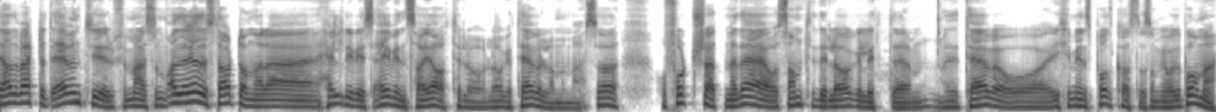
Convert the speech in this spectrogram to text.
det hadde vært et eventyr for meg, som allerede starta når jeg heldigvis Eivind sa ja til å lage TV sammen med meg. Så å fortsette med det, og samtidig lage litt um, TV og ikke minst podkaster som vi holder på med,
